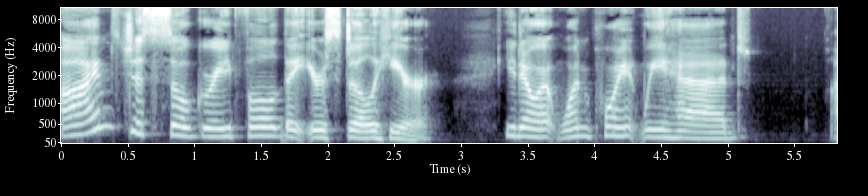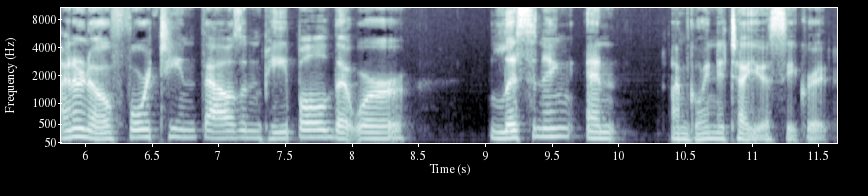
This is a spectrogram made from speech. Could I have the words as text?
I'm just so grateful that you're still here. You know, at one point we had, I don't know, 14,000 people that were listening. And I'm going to tell you a secret.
